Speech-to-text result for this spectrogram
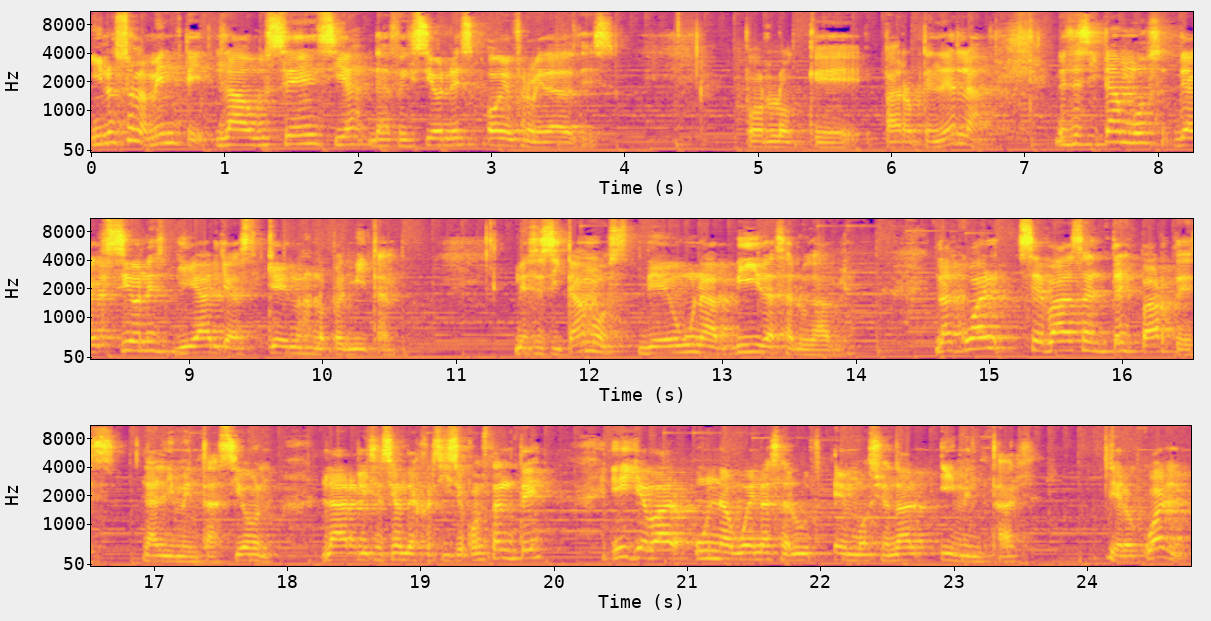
y no solamente la ausencia de afecciones o enfermedades por lo que para obtenerla necesitamos de acciones diarias que nos lo permitan. Necesitamos de una vida saludable, la cual se basa en tres partes, la alimentación, la realización de ejercicio constante y llevar una buena salud emocional y mental, de lo cual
